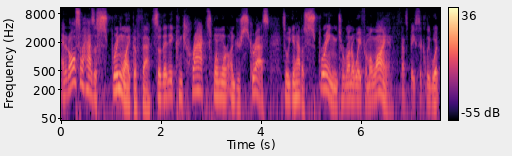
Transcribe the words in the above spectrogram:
And it also has a spring-like effect so that it contracts when we're under stress so we can have a spring to run away from a lion. That's basically what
